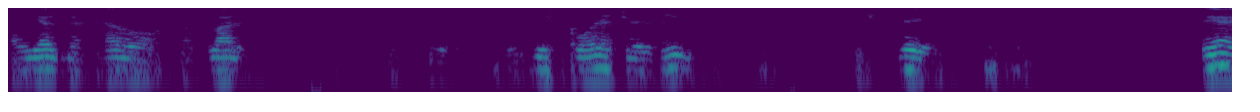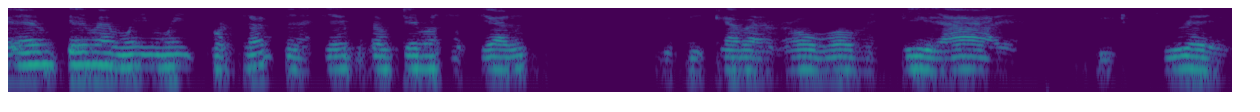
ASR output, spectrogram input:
salía al mercado normal. Este, el disco ese, el, este, era un tema muy, muy importante en un tema social, implicaba robo, mentira, inclusive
